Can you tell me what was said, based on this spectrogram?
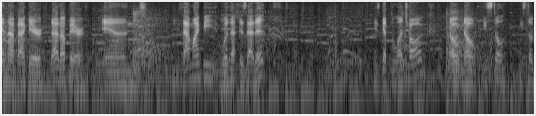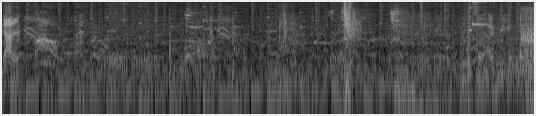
And that back air, that up air, and that might be. Would that is that it? He's got the ledge hog. Oh no, he's still he still got it. So Ivory, you'll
